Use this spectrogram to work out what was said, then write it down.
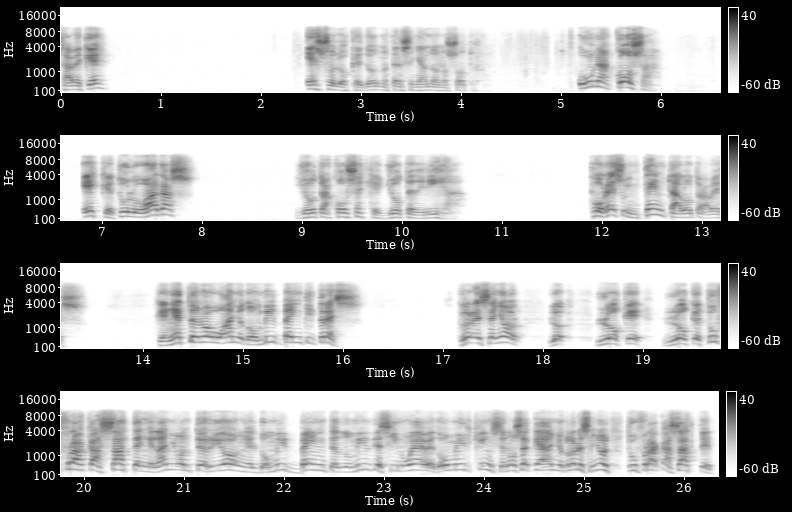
¿Sabe qué? Eso es lo que Dios nos está enseñando a nosotros. Una cosa es que tú lo hagas y otra cosa es que yo te dirija. Por eso inténtalo otra vez. Que en este nuevo año 2023, gloria al Señor, lo que, lo que tú fracasaste en el año anterior, en el 2020, 2019, 2015, no sé qué año, gloria al Señor, tú fracasaste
